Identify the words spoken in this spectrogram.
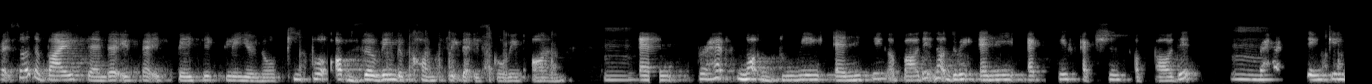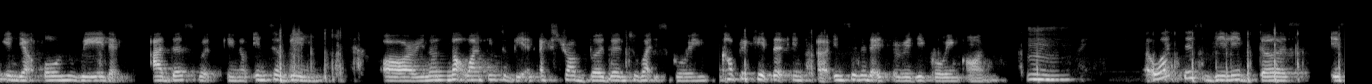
Right, so the bystander effect is basically, you know, people observing the conflict that is going on mm. and perhaps not doing anything about it, not doing any active actions about it, mm. perhaps thinking in their own way that others would, you know, intervene or, you know, not wanting to be an extra burden to what is going, complicated in, uh, incident that is already going on. Mm. But what this really does is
